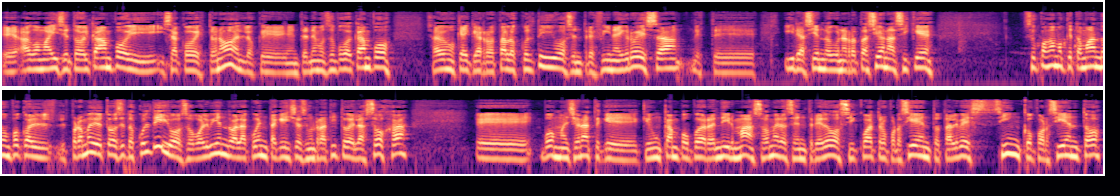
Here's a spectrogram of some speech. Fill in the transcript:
eh, hago maíz en todo el campo y, saco esto, ¿no? En los que entendemos un poco de campo, sabemos que hay que rotar los cultivos entre fina y gruesa, este, ir haciendo alguna rotación, así que supongamos que tomando un poco el, el promedio de todos estos cultivos o volviendo a la cuenta que hice hace un ratito de la soja, eh, vos mencionaste que, un campo puede rendir más o menos entre 2 y 4%, tal vez 5%.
